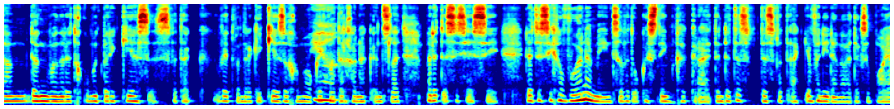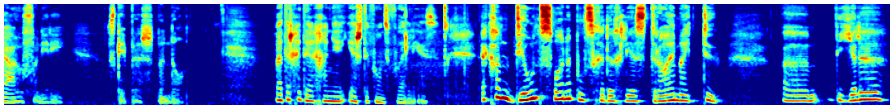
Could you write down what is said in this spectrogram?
ehm um, ding wanneer dit gekom het by die keuses wat ek weet wanneer ek 'n keuse gemaak het ja. watter gaan ek insluit maar dit is soos jy sê dit is die gewone mense wat ook 'n stem gekry het en dit is dis wat ek een van die dinge wat ek so baie hou van hierdie skepers bundel Watter gedig gaan jy eers vir ons voorlees? Ek gaan Dion Swanepoel se gedig lees Draai my toe. Ehm um, die hele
